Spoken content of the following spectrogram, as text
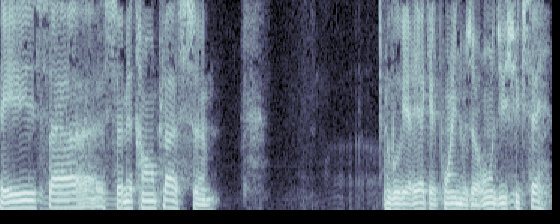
et ça se mettra en place. Vous verrez à quel point nous aurons du succès.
